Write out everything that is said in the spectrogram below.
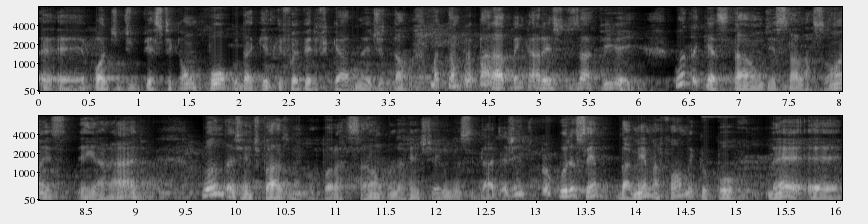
é, é, pode diversificar um pouco daquilo que foi verificado no edital. Mas estamos preparados para encarar esse desafio aí. Quanto à questão de instalações de garagem, quando a gente faz uma incorporação, quando a gente chega numa cidade, a gente procura sempre, da mesma forma que o povo, né, é,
